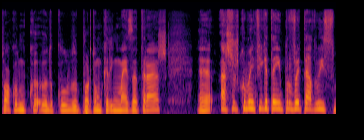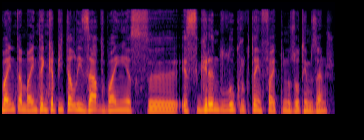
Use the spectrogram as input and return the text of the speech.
Futebol Clube, Clube do Porto um bocadinho mais atrás. Uh, achas que o Benfica tem aproveitado isso bem também? Tem capitalizado bem esse, esse grande lucro que tem feito nos últimos anos?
